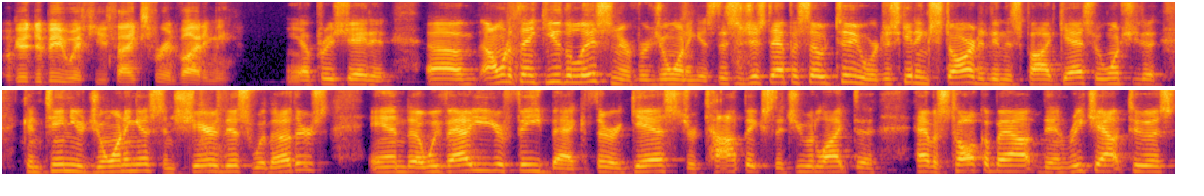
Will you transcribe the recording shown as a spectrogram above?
Well, good to be with you. Thanks for inviting me. Yeah, appreciate it. Um, I want to thank you, the listener, for joining us. This is just episode two. We're just getting started in this podcast. We want you to continue joining us and share this with others. And uh, we value your feedback. If there are guests or topics that you would like to have us talk about, then reach out to us.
